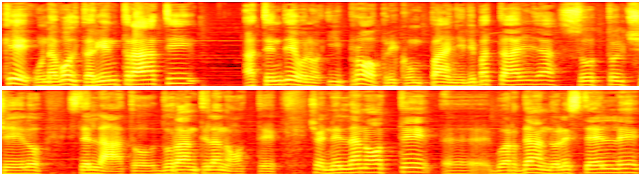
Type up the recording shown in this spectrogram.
che una volta rientrati attendevano i propri compagni di battaglia sotto il cielo stellato durante la notte, cioè nella notte eh, guardando le stelle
